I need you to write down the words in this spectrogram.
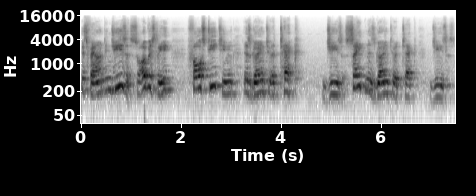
is found in Jesus. So obviously, false teaching is going to attack Jesus. Satan is going to attack Jesus.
